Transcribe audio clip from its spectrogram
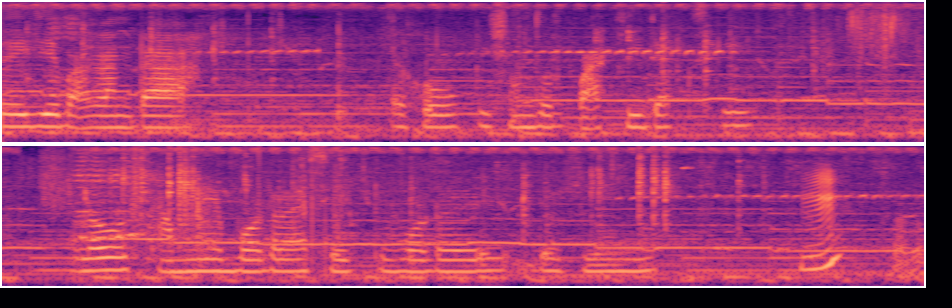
এই যে বাগানটা দেখো কি সুন্দর পাখি ডাকছে হ্যালো সামনে বর্ডার আছে একটু বর্ডার নি। হুম? চলো।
